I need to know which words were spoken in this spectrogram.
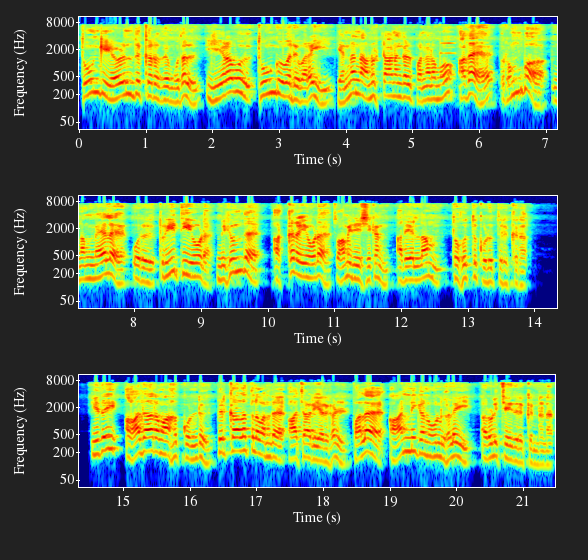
தூங்கி எழுந்துக்கிறது முதல் இரவு தூங்குவது வரை என்னென்ன அனுஷ்டானங்கள் பண்ணணுமோ அத ரொம்ப நம் மேல ஒரு பிரீத்தியோட மிகுந்த அக்கறையோட சுவாமி தேசிகன் அதையெல்லாம் தொகுத்து கொடுத்திருக்கிறார். இதை ஆதாரமாக கொண்டு பிற்காலத்துல வந்த ஆச்சாரியர்கள் பல ஆன்மீக நூல்களை அருளி செய்திருக்கின்றனர்.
